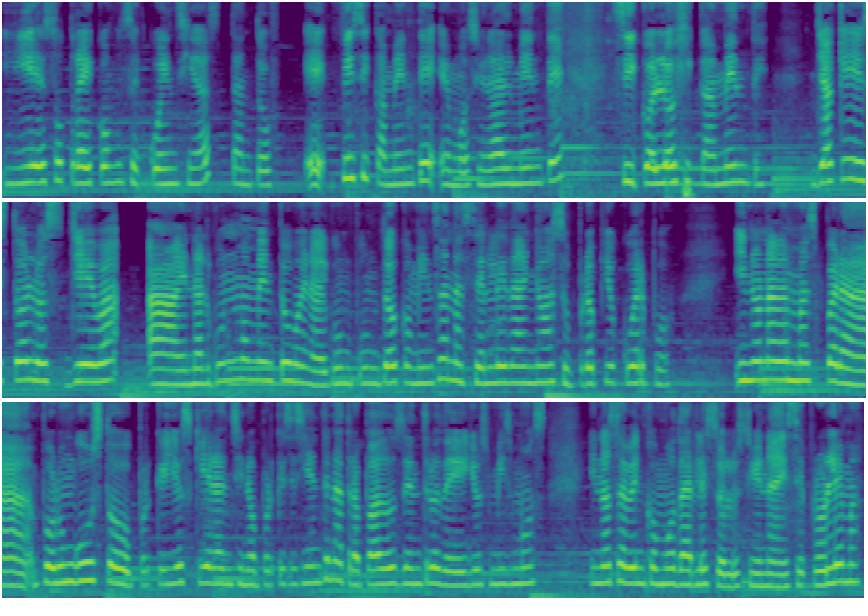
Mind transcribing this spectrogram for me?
y eso trae consecuencias tanto eh, físicamente, emocionalmente, psicológicamente, ya que esto los lleva a en algún momento o en algún punto comienzan a hacerle daño a su propio cuerpo y no nada más para por un gusto o porque ellos quieran, sino porque se sienten atrapados dentro de ellos mismos y no saben cómo darle solución a ese problema.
